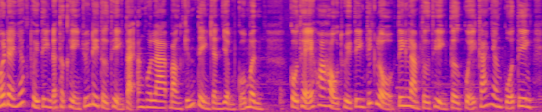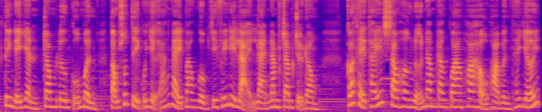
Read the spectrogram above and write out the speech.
Mới đây nhất, Thùy Tiên đã thực hiện chuyến đi từ thiện tại Angola bằng chính tiền dành dụm của mình. Cụ thể, Hoa hậu Thùy Tiên tiết lộ, Tiên làm từ thiện từ quỹ cá nhân của Tiên, Tiên để dành trong lương của mình. Tổng số tiền của dự án này bao gồm chi phí đi lại là 500 triệu đồng. Có thể thấy sau hơn nửa năm đăng quang Hoa hậu Hòa bình Thế giới,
